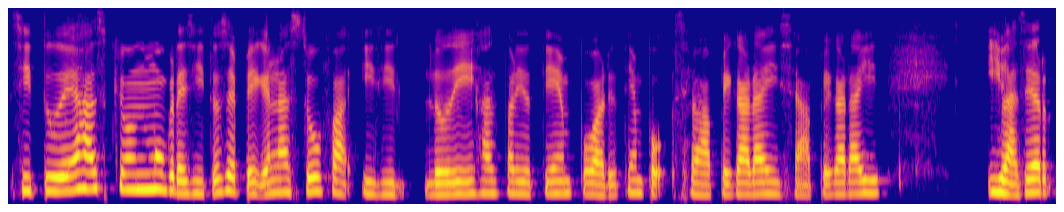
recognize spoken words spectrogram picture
si tú dejas que un mugrecito se pegue en la estufa y si lo dejas varios tiempo, varios tiempo, se va a pegar ahí, se va a pegar ahí y va a ser,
